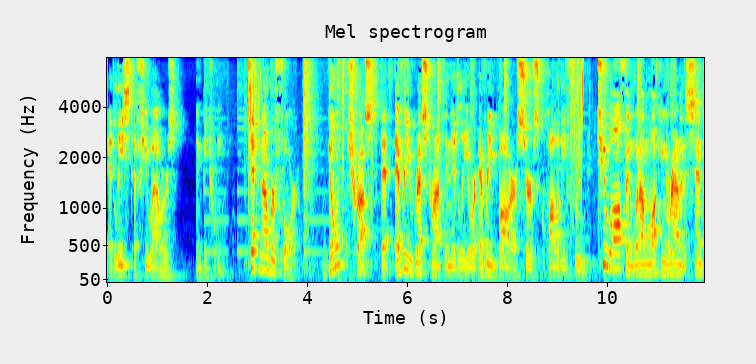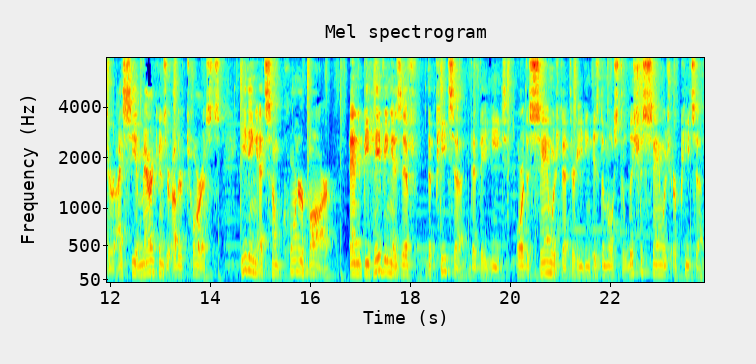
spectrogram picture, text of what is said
at least a few hours in between. Tip number four, don't trust that every restaurant in Italy or every bar serves quality food. Too often when I'm walking around in the center, I see Americans or other tourists eating at some corner bar and behaving as if the pizza that they eat or the sandwich that they're eating is the most delicious sandwich or pizza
